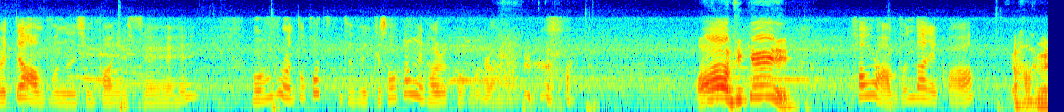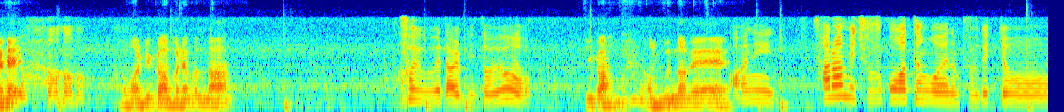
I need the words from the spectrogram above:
절대 안 보는 심판일세. 얼굴은 똑같은데 왜 이렇게 성향이 다를까 몰라. 아 PK 파울 안 본다니까? 아 그래? 너가 믿고 한번 해본다 아유, 왜 날 믿어요? 이거 안, 안 본다며 아니, 사람이 죽을 것 같은 거에는 불겠죠.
